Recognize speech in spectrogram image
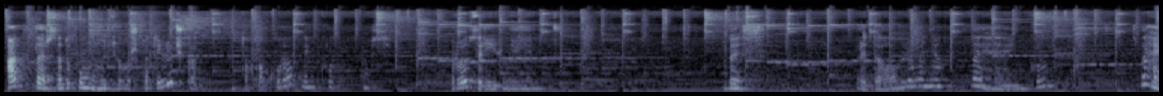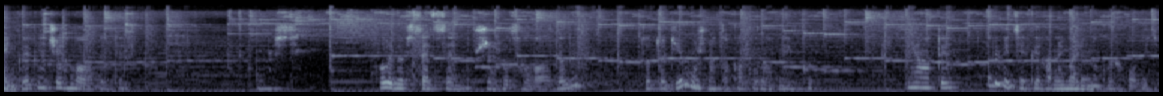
А тепер за допомогою цього шпателючка, отак акуратненько ось розрівнюємо. Без придавлювання, легенько, легенько, як наче гладите. Ось. Коли ви все це вже розгладили, то тоді можна так акуратненько зняти. Подивіться, який гарний малюнок виходить.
